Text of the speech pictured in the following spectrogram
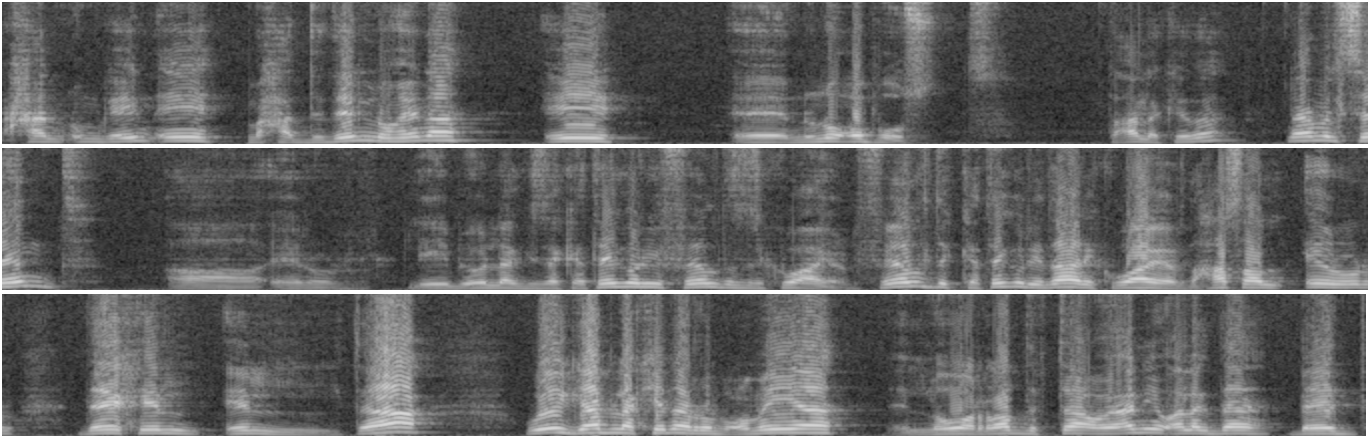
هنقوم جايين إيه؟ محددين له هنا إيه؟ آه نوعه post. تعالى كده. نعمل send آه error ليه؟ بيقول لك the category field is required field ال category ده required حصل error داخل البتاع. وجاب لك هنا ال 400 اللي هو الرد بتاعه يعني وقال لك ده bad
